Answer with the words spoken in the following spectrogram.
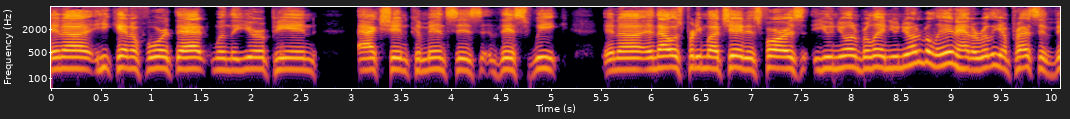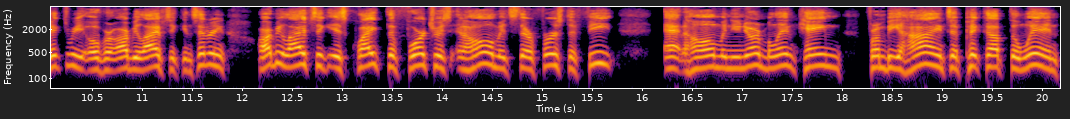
and uh, he can't afford that when the European action commences this week. And uh, and that was pretty much it as far as Union Berlin. Union Berlin had a really impressive victory over RB Leipzig, considering RB Leipzig is quite the fortress at home. It's their first defeat at home, and Union Berlin came from behind to pick up the win,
